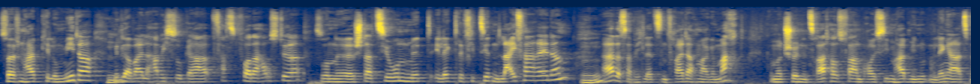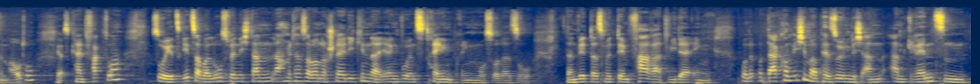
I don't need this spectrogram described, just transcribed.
Zwölfeinhalb Kilometer. Hm. Mittlerweile habe ich sogar fast vor der Haustür so eine Station mit elektrifizierten Leihfahrrädern. Mhm. Ja, das habe ich letzten Freitag mal gemacht. Wenn man schön ins Rathaus fahren, brauche ich siebeneinhalb Minuten länger als mit dem Auto. Ja. Das ist kein Faktor. So, jetzt geht es aber los, wenn ich dann nachmittags aber noch schnell die Kinder irgendwo ins Training bringen muss oder so. Dann wird das mit dem Fahrrad wieder eng. Und, und da komme ich immer persönlich an, an Grenzen,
